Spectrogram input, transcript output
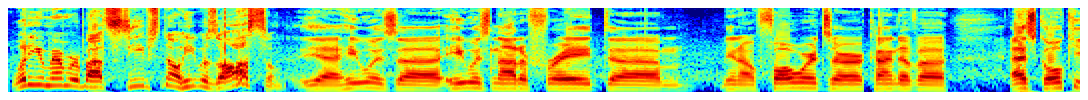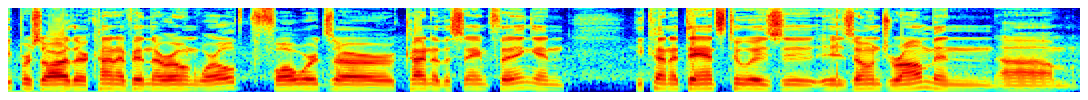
what do you remember about Steve Snow? He was awesome. Yeah, he was. Uh, he was not afraid. Um, you know, forwards are kind of a, as goalkeepers are, they're kind of in their own world. Forwards are kind of the same thing, and he kind of danced to his his own drum. And um,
